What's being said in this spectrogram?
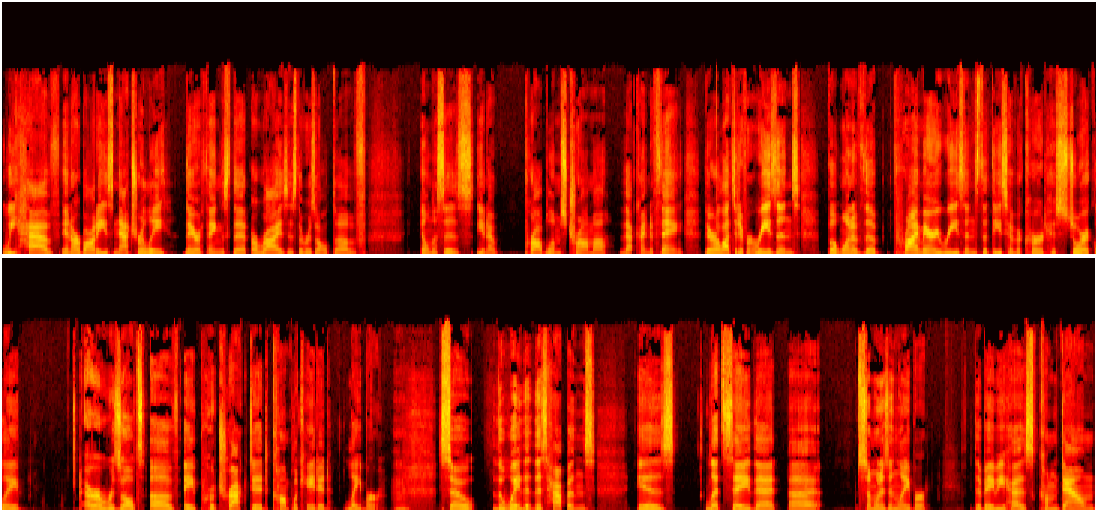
we have in our bodies naturally. They are things that arise as the result of illnesses, you know, problems, trauma, that kind of thing. There are lots of different reasons, but one of the primary reasons that these have occurred historically are a result of a protracted, complicated labor. So the way that this happens is let's say that uh, someone is in labor, the baby has come down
